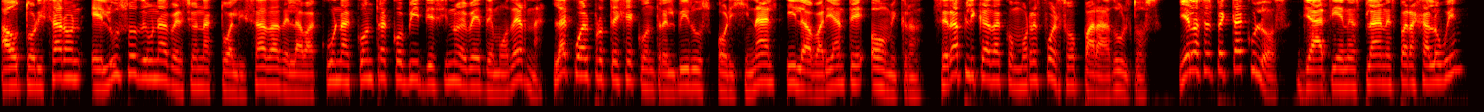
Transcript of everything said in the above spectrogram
autorizaron el uso de una versión actualizada de la vacuna contra COVID-19 de Moderna, la cual protege contra el virus original y la variante Omicron. Será aplicada como refuerzo para adultos. Y en los espectáculos, ¿ya tienes planes para Halloween?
